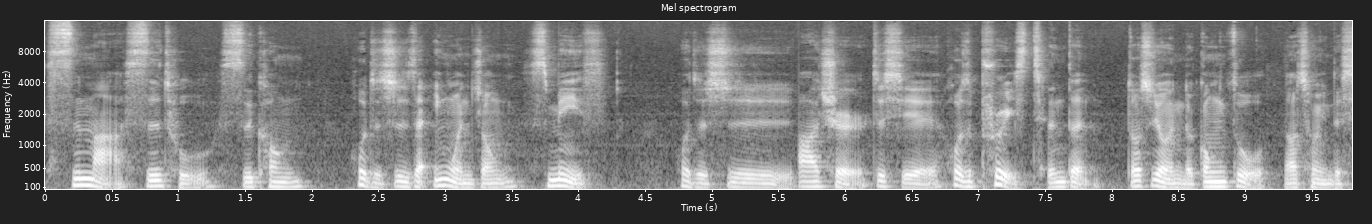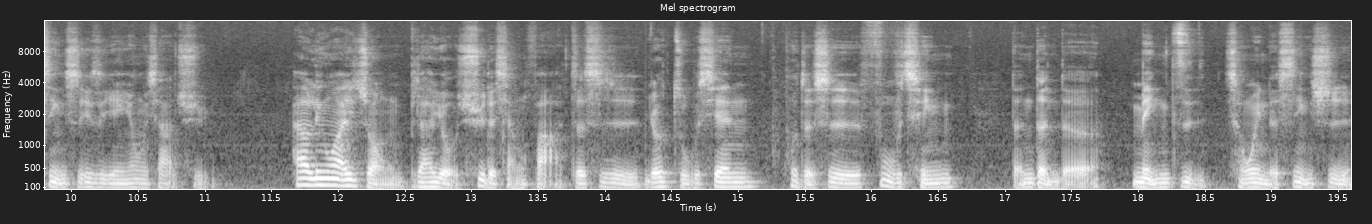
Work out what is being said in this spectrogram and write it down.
司马、司徒、司空，或者是在英文中 Smith，或者是 Archer 这些，或者 Priest 等等，都是由你的工作，然后从你的姓氏一直沿用下去。还有另外一种比较有趣的想法，则是由祖先或者是父亲等等的名字成为你的姓氏。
